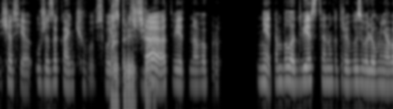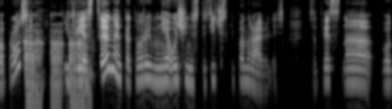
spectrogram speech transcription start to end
сейчас я уже заканчиваю свой Уже спич, да, ответ на вопрос. Нет, там было 2 сцены, которые вызвали у меня вопросы, А, а, и 2 ага. сцены, которые мне очень эстетически понравились. Соответственно, вот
